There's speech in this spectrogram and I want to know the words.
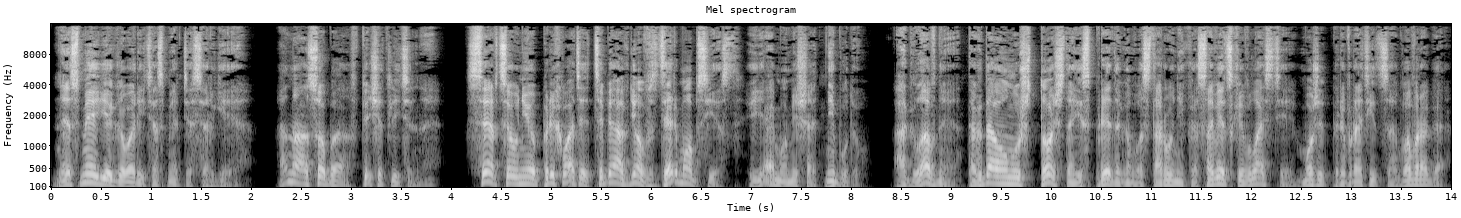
Не смей ей говорить о смерти Сергея. Она особо впечатлительная. Сердце у нее прихватит, тебя Огнев с дерьмом съест, и я ему мешать не буду. А главное, тогда он уж точно из преданного сторонника советской власти может превратиться во врага.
